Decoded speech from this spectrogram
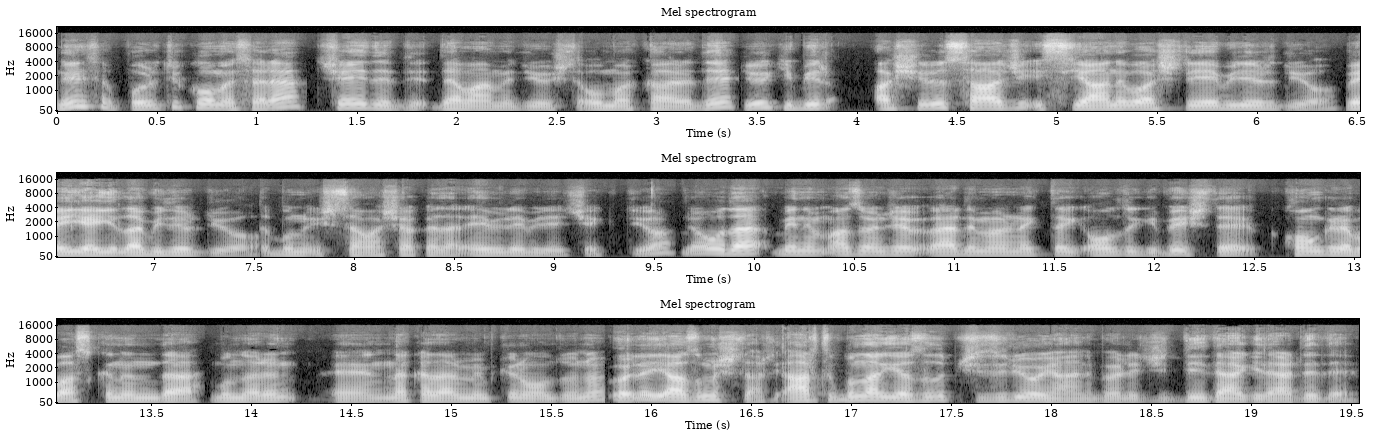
Neyse Politico mesela şey de devam ediyor işte o makalede. Diyor ki bir aşırı sağcı isyanı başlayabilir diyor ve yayılabilir diyor. Bunu iç savaşa kadar evrilebilecek diyor. Ve o da benim az önce verdiğim örnekte olduğu gibi işte kongre baskınında bunların e, ne kadar mümkün olduğunu öyle yazmışlar. Artık bunlar yazılıp çiziliyor yani böyle ciddi dergilerde de.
